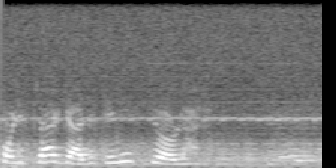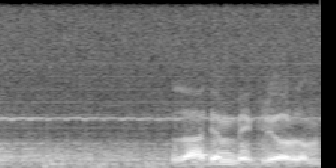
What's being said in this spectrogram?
Polisler geldi, seni istiyorlar. Zaten bekliyordum.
